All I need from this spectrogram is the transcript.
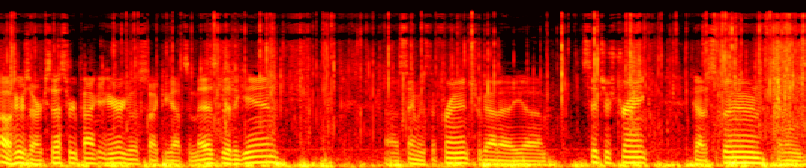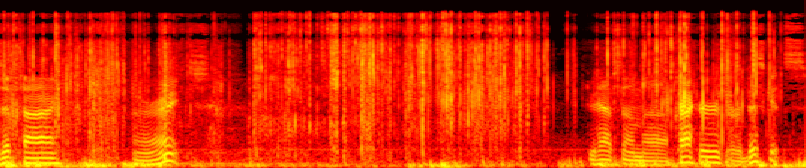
Oh, here's our accessory packet here. It looks like we got some Esbit again. Uh, same as the French. We got a um, citrus drink, got a spoon, got a little zip tie. All right. Do have some uh, crackers or biscuits.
